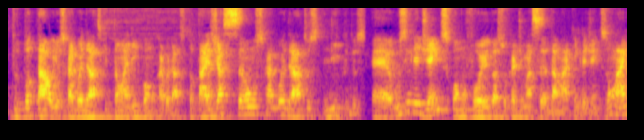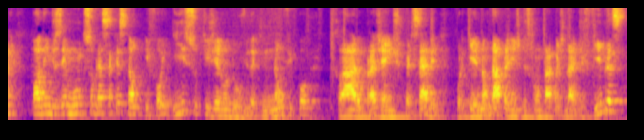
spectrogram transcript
do total e os carboidratos que estão ali como carboidratos totais já são os carboidratos líquidos. É, os ingredientes, como foi do açúcar de maçã da marca Ingredientes Online, podem dizer muito sobre essa questão e foi isso que gerou dúvida, que não ficou claro para gente, percebe? Porque não dá para gente descontar a quantidade de fibras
